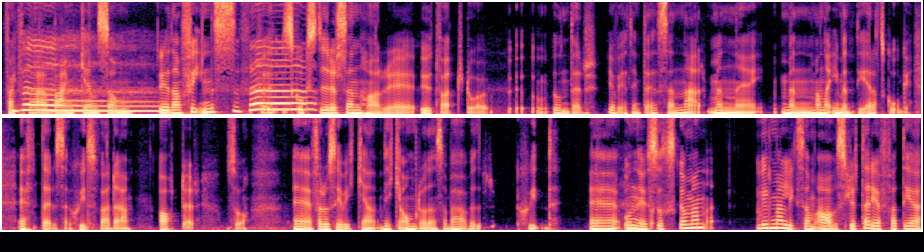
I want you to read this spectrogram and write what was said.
faktabanken som redan finns. Va? För Skogsstyrelsen har utfört då under, jag vet inte sen när, men, men man har inventerat skog efter så här, skyddsvärda arter. Och så, eh, för att se vilka, vilka områden som behöver skydd. Eh, och nu så ska man, vill man liksom avsluta det för att det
